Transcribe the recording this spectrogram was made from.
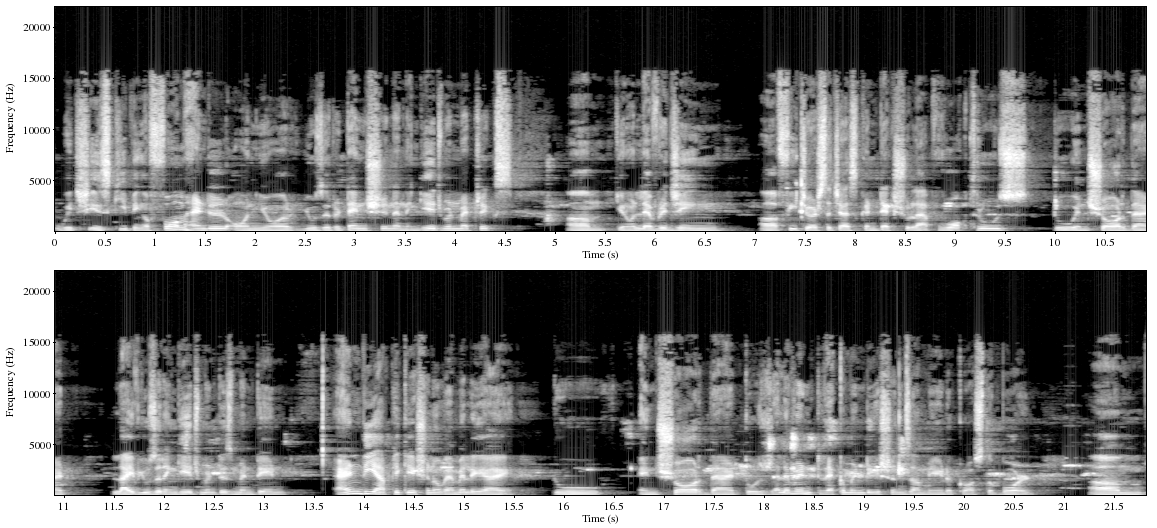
which is keeping a firm handle on your user retention and engagement metrics um, you know, leveraging uh, features such as contextual app walkthroughs to ensure that live user engagement is maintained, and the application of MLAI to ensure that those relevant recommendations are made across the board. Um,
